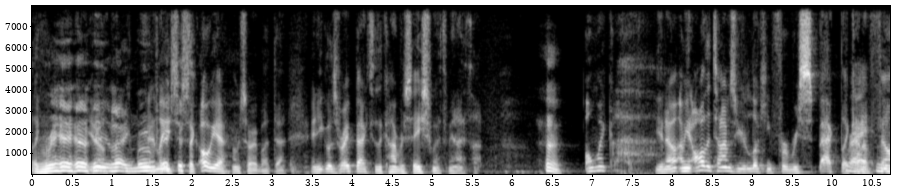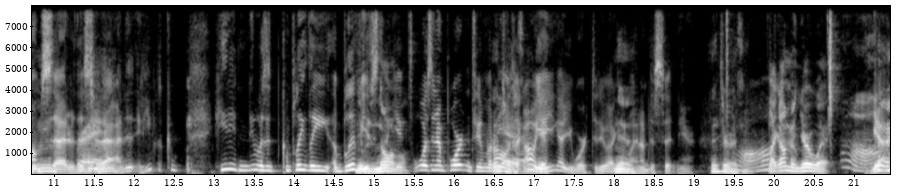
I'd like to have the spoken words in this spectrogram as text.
Like, Really? you know? Like, move And Lee's just like, oh yeah, I'm sorry about that. And he goes right back to the conversation with me, and I thought, oh my god, you know, I mean, all the times you're looking for respect, like on a Right. film mm-hmm. set or this or Right. that, and he was, com- he didn't, he was completely oblivious. He was Like, normal. it wasn't important to him at all. I was like, oh yeah, you got your work to do. I can Yeah. mind. I'm just sitting here. Interesting. Like I'm in your way. Yeah,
